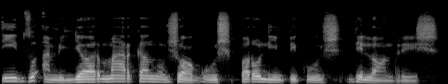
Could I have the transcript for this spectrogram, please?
tido a melhor marca nos Jogos Paralímpicos de Londres.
